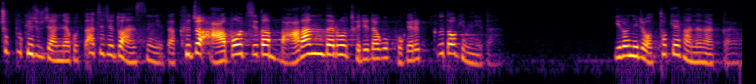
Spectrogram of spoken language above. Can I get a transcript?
축복해주지 않냐고 따지지도 않습니다. 그저 아버지가 말한 대로 되리라고 고개를 끄덕입니다. 이런 일이 어떻게 가능할까요?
